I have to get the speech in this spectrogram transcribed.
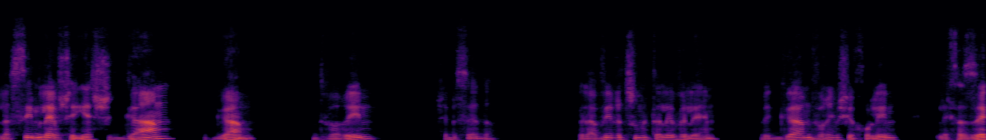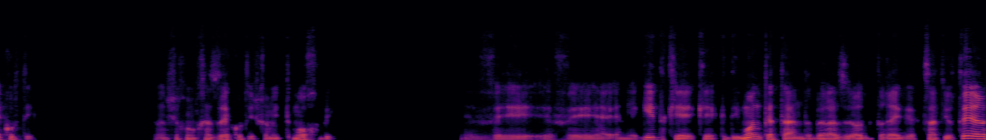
לשים לב שיש גם, גם, דברים שבסדר, ולהעביר את תשומת הלב אליהם, וגם דברים שיכולים לחזק אותי, דברים שיכולים לחזק אותי, שיכולים לתמוך בי. ו, ואני אגיד כקדימון קטן, נדבר על זה עוד רגע קצת יותר,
